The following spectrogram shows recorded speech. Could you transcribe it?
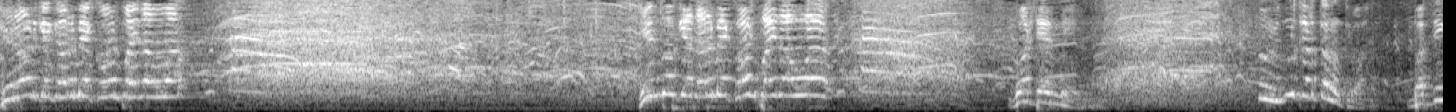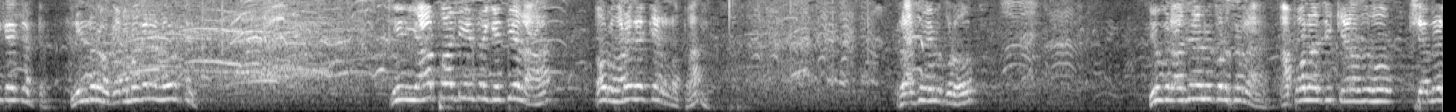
फिरौन के घर में कौन पैदा हुआ? हिंदू के घर में कौन पैदा हुआ? ಇವ್ ಇದನ್ನ ಕಟ್ತಾನಂತೀವ ಬದ್ನಿಕಾಯಿ ಕಟ್ಟ. ನಿಂದ್ರು ಗಣಮಗನ ನೋಡ್ತೀವಿ ನೀನು ಯಾವ ಪಾರ್ಟಿ ಇದ್ರೆ ಗೆದ್ದಿಯಲ್ಲ, ಅವ್ರು ಹೊರಗೆ ಹಾಕ್ಯಾರಲ್ಲಪ್ಪ. ರಾಜೀನಾಮೆ ಕೊಡು. ಇವಾಗ ರಾಜೀನಾಮೆ ಕೊಡ್ಸಲ್ಲ. ಅಪಾಲಜಿ ಕೇಳೋದು, ಕ್ಷಮೆ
